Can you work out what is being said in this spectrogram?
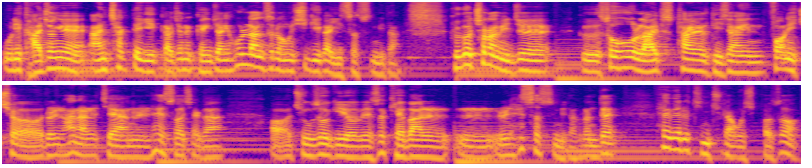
우리 가정에 안착되기까지는 굉장히 혼란스러운 시기가 있었습니다. 그것처럼 이제 그 소호 라이프스타일 디자인 퍼니처를 하나를 제안을 해서 제가 어 중소기업에서 개발을 했었습니다. 그런데 해외로 진출하고 싶어서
